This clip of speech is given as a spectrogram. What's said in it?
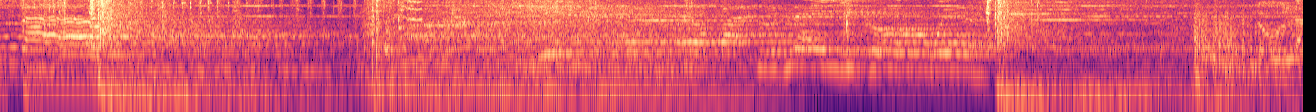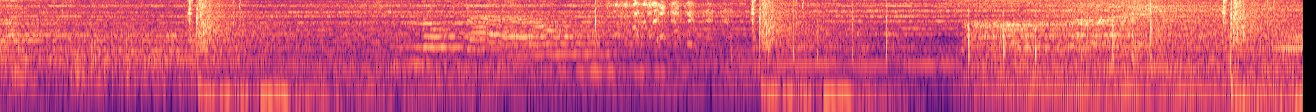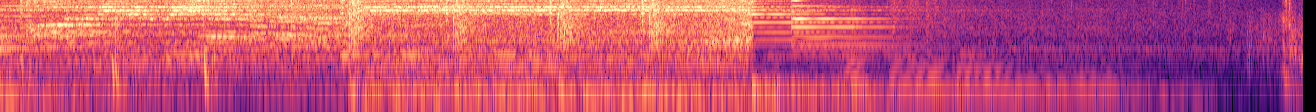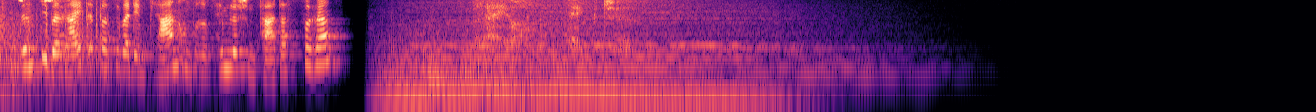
não sabe. Sind Sie bereit, etwas über den Plan unseres himmlischen Vaters zu hören?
